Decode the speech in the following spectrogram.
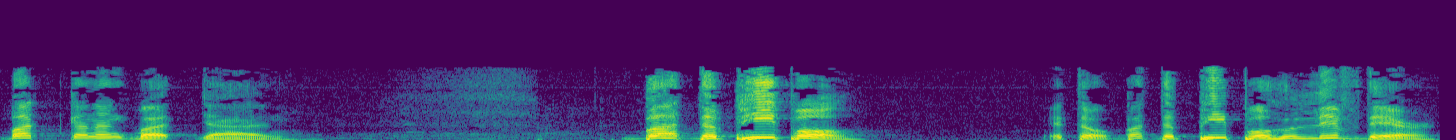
but ka ng but dyan. But the people, ito, but the people who live there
